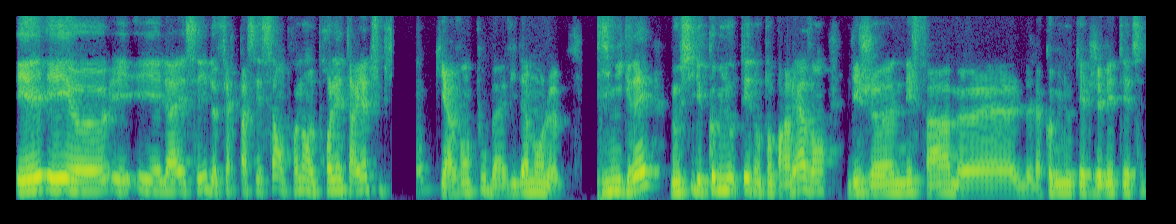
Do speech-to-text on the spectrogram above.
et, euh, elle a essayé de faire passer ça en prenant le prolétariat de substitution, qui est avant tout, bah, évidemment, le, les immigrés, mais aussi les communautés dont on parlait avant, les jeunes, les femmes, la communauté LGBT, etc.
